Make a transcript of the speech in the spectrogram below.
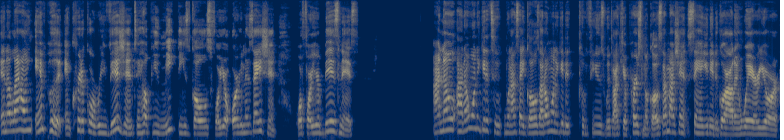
and allowing input and critical revision to help you meet these goals for your organization or for your business. I know I don't want to get it to when I say goals, I don't want to get it confused with like your personal goals. I'm not saying you need to go out and wear your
